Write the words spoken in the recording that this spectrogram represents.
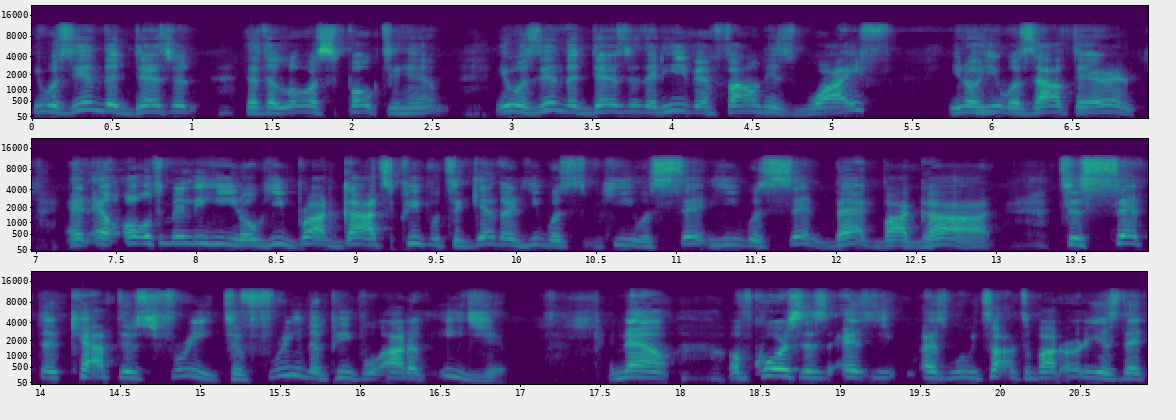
It was in the desert that the Lord spoke to him. It was in the desert that he even found his wife. You know, he was out there and and and, ultimately he, you know, he brought God's people together and he was he was sent he was sent back by God to set the captives free, to free the people out of Egypt. Now, of course, as as as we talked about earlier, is that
